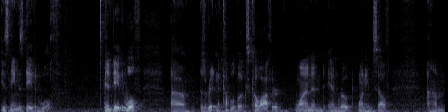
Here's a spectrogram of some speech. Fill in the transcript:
His name is David Wolfe, and David Wolfe um, has written a couple of books, co authored one and, and wrote one himself. Um,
